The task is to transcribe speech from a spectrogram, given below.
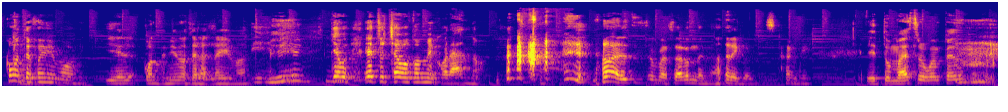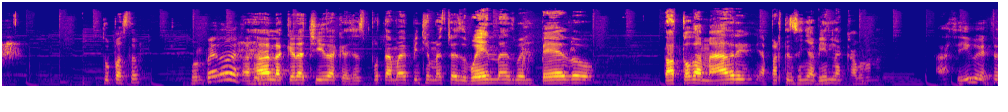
¿cómo te fue, mi amor? Y él conteniéndose las leyes, ¿no? Bien, bien. Ya, voy- estos chavos van mejorando. No, estos se pasaron de madre con. ¿Y tu maestro, buen pedo? ¿Tú, pastor? ¿Buen pedo? Ajá, la que era chida, que decías, puta madre, pinche maestra es buena, es buen pedo. Está toda madre, y aparte enseña bien la cabrona. Así, güey. Este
